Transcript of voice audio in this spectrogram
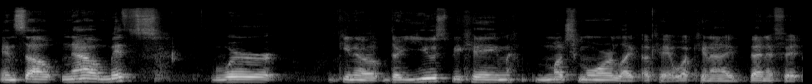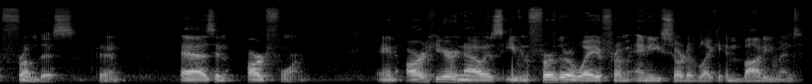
And so now myths were, you know, their use became much more like, okay, what can I benefit from this? okay, as an art form. And art here now is even further away from any sort of like embodiment,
